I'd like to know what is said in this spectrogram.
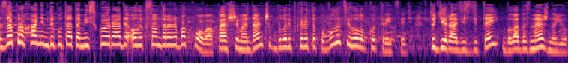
За проханням депутата міської ради Олександра Рибакова, перший майданчик було відкрито по вулиці Головко 30. Тоді радість дітей була безмежною.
